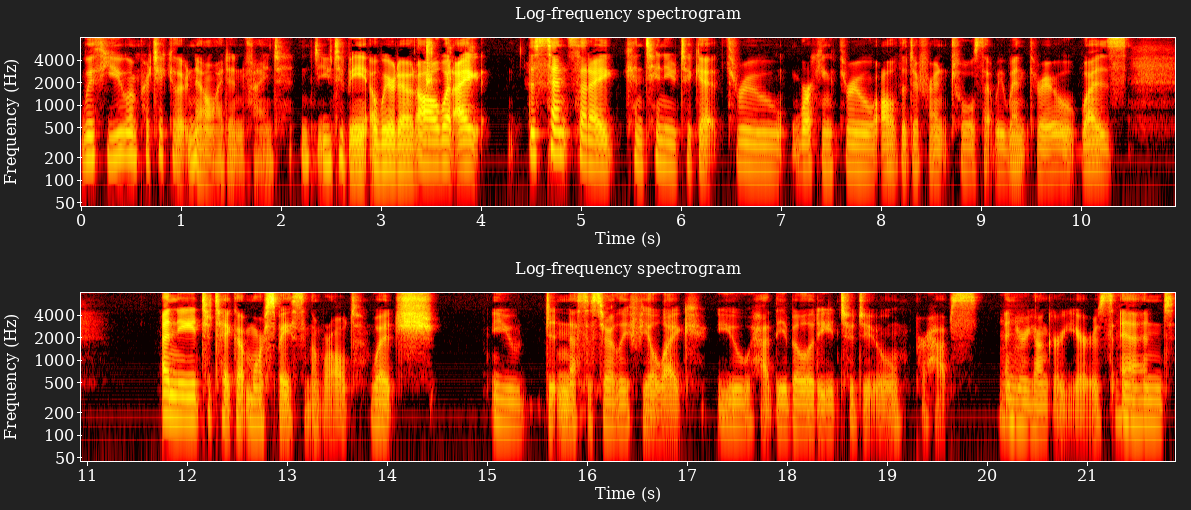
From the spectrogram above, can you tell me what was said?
with you in particular, no, I didn't find you to be a weirdo at all. What I, the sense that I continue to get through working through all the different tools that we went through was a need to take up more space in the world, which you didn't necessarily feel like you had the ability to do, perhaps in your Mhm. younger years Mhm. and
